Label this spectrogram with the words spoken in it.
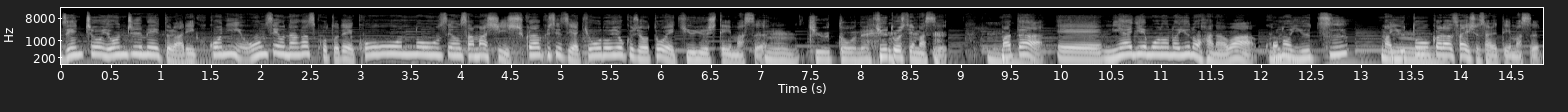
全長40メートルあり、ここに温泉を流すことで高温の温泉を冷まし、宿泊施設や共同浴場等へ給油しています。うん給湯ね給湯しています。うんまた、えー、土産物の湯の花はこの湯津、まあ、湯湯から採取されています。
